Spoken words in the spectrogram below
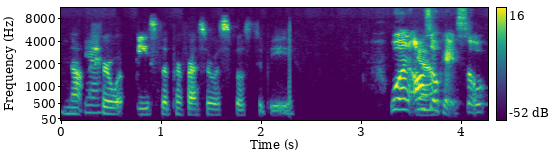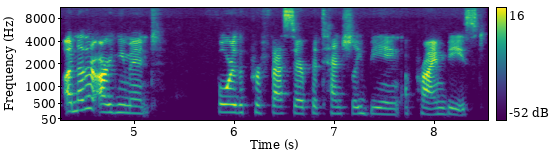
Not Yeah. sure what beast the professor was supposed to be. well, and also yeah. okay. So another argument for the professor potentially being a prime beast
